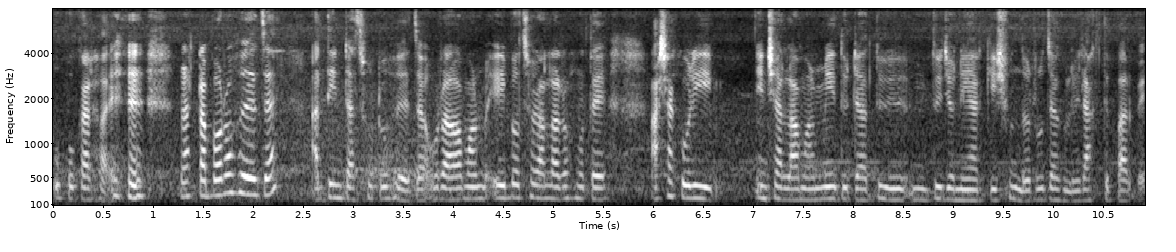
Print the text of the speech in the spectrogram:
উপকার হয়। রাতটা বড় হয়ে যায় আর দিনটা ছোট হয়ে যায়। ওরা আমার এই বছর আল্লাহ রহমতে আশা করি ইনশাল্লাহ আমার মেয়ে দুটা দুই দুজনে আর কি সুন্দর রোজাগুলি রাখতে পারবে।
